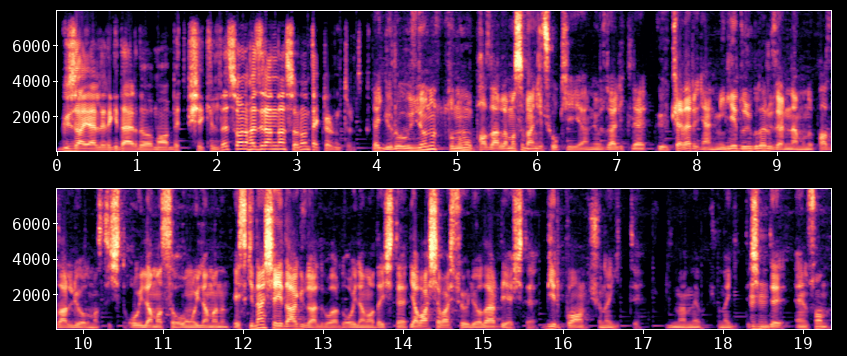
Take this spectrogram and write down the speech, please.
güzel yerlere giderdi o muhabbet bir şekilde. Sonra Haziran'dan sonra onu tekrar unuturduk. Ya Eurovision'un sunumu, pazarlaması bence çok iyi. Yani özellikle ülkeler yani milli duygular üzerinden bunu pazarlıyor olması. işte oylaması, o oylamanın. Eskiden şey daha güzeldi bu arada. Oylamada işte yavaş yavaş söylüyorlardı ya işte. Bir puan şuna gitti. Bilmem ne şuna gitti. Hı hı. Şimdi en son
